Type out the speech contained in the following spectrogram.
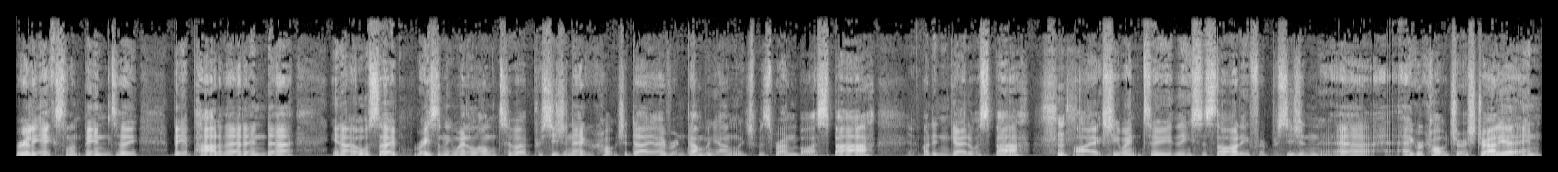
really excellent, Ben, to be a part of that. And, uh, you know, also recently went along to a precision agriculture day over in Dumbleyung, which was run by SPA. Yeah. I didn't go to a SPA. I actually went to the Society for Precision uh, Agriculture Australia. And,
